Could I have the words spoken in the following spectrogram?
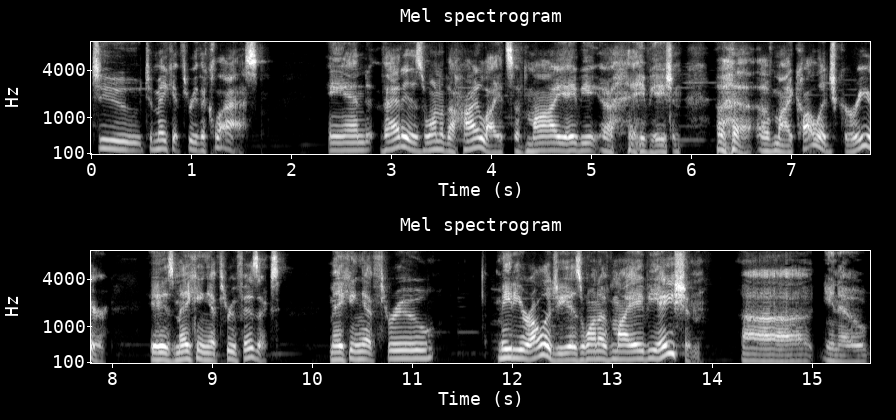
to to make it through the class. And that is one of the highlights of my avi- uh, aviation uh, of my college career is making it through physics, making it through meteorology is one of my aviation uh, you know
